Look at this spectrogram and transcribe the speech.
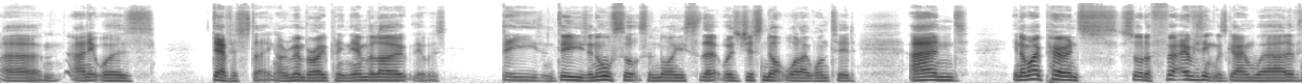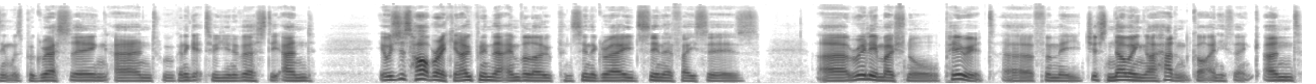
um, and it was devastating. I remember opening the envelope. There was B's and D's and all sorts of noise that was just not what I wanted. And, you know, my parents sort of, everything was going well, everything was progressing, and we were going to get to a university. And it was just heartbreaking opening that envelope and seeing the grades, seeing their faces. Uh, really emotional period uh, for me, just knowing I hadn't got anything. And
